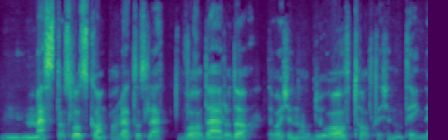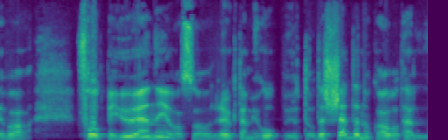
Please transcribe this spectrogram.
mest av slottskampene rett og slett var der og da. Det var ikke noe, Du avtalte ikke noe. Det var Folk ble uenige, og så røk de i hop ute. Og det skjedde nok av og til,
